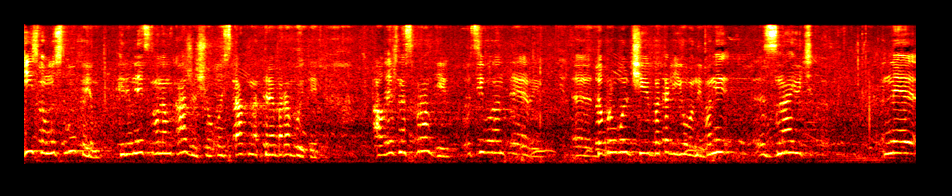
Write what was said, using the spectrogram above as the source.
Дійсно, ми слухаємо. Керівництво нам каже, що ось так на- треба робити. Але ж насправді оці волонтери, е, добровольчі батальйони, вони е, знають не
